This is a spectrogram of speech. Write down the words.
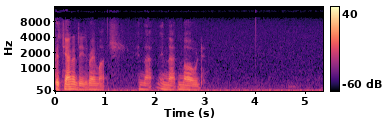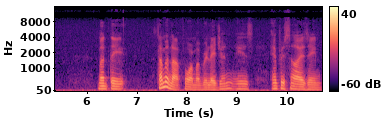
Christianity is very much in that in that mode. But the samana form of religion is emphasizing.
